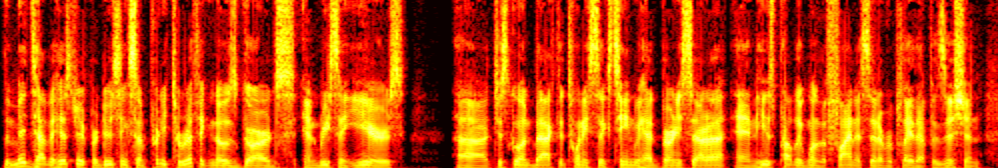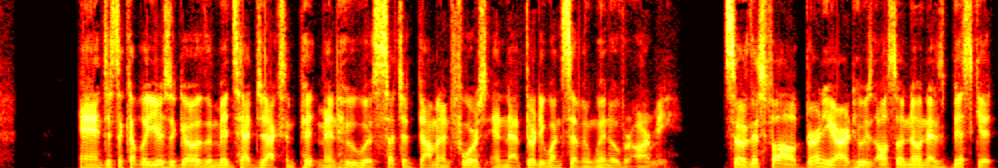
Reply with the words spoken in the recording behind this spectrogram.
The mids have a history of producing some pretty terrific nose guards in recent years. Uh, just going back to 2016, we had Bernie Sarra, and he was probably one of the finest that ever played that position. And just a couple of years ago, the mids had Jackson Pittman, who was such a dominant force in that 31 7 win over Army. So this fall, Berniard, who is also known as Biscuit,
